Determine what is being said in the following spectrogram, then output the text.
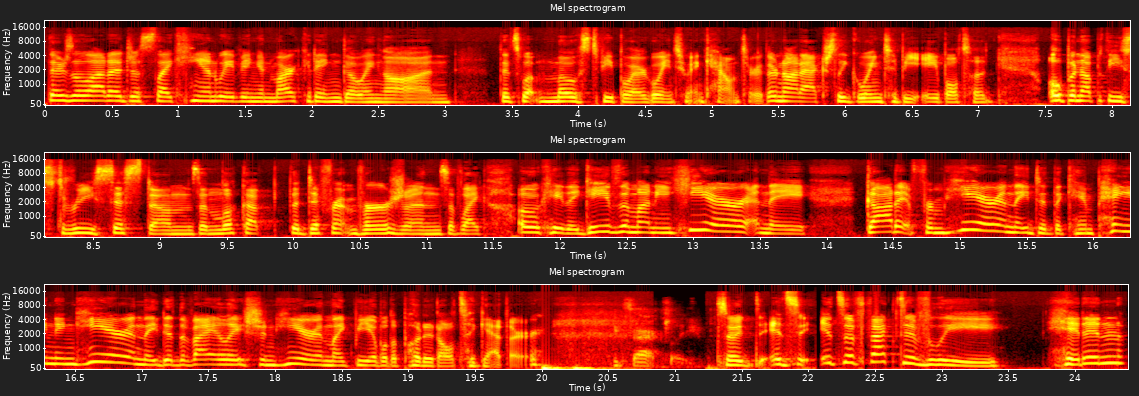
there's a lot of just like hand waving and marketing going on. That's what most people are going to encounter. They're not actually going to be able to open up these three systems and look up the different versions of like, oh, okay, they gave the money here and they got it from here and they did the campaigning here and they did the violation here and like be able to put it all together. Exactly. So it's it's effectively hidden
